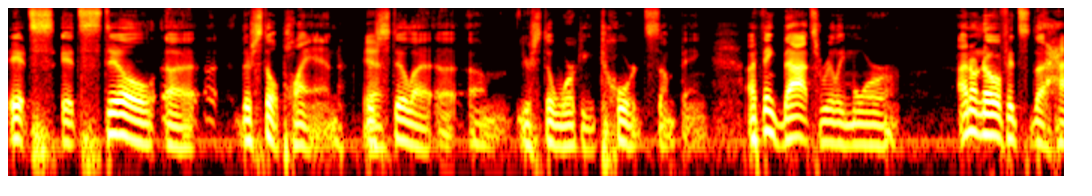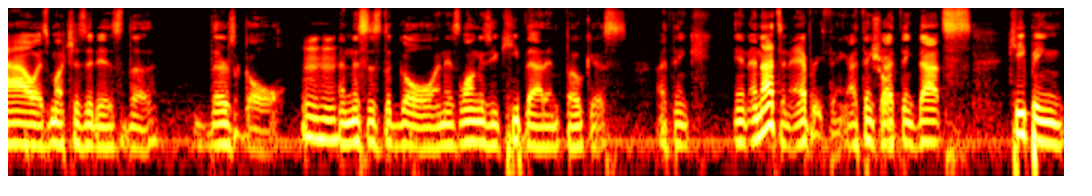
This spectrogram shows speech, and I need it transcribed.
it's it's still uh, there's still a plan. There's still a, a um, you're still working towards something. I think that's really more. I don't know if it's the how as much as it is the there's a goal, Mm-hmm. and this is the goal, and as long as you keep that in focus, I think, and, and that's in everything. I think I think that's keeping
